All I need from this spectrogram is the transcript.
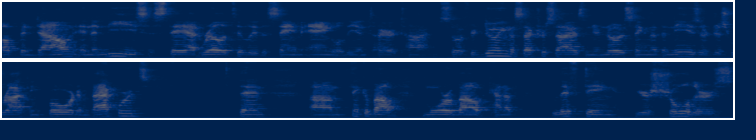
up and down and the knees stay at relatively the same angle the entire time. So if you're doing this exercise and you're noticing that the knees are just rocking forward and backwards, then um, think about more about kind of lifting your shoulders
